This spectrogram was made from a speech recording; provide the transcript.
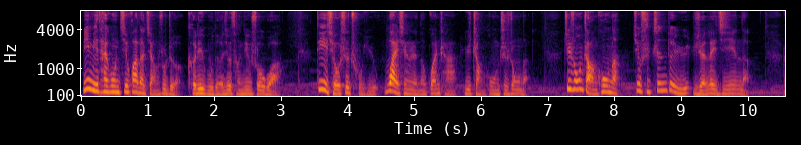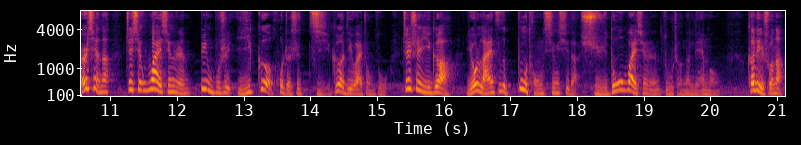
秘密太空计划的讲述者克里古德就曾经说过啊，地球是处于外星人的观察与掌控之中的，这种掌控呢，就是针对于人类基因的，而且呢，这些外星人并不是一个或者是几个地外种族，这是一个啊由来自不同星系的许多外星人组成的联盟。可以说呢，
